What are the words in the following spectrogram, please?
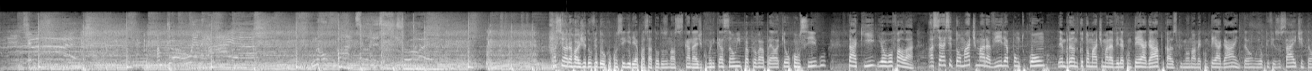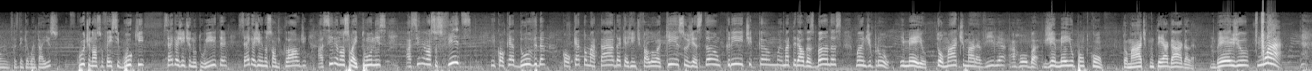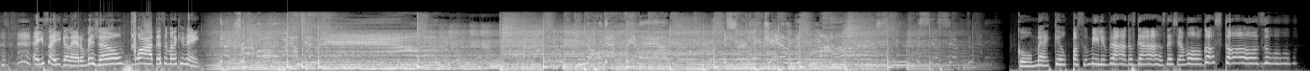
A senhora Roger duvidou que eu conseguiria passar todos os nossos canais de comunicação e para provar para ela que eu consigo, tá aqui e eu vou falar. Acesse tomatemaravilha.com, lembrando que o Tomate Maravilha é com TH, por causa que meu nome é com TH, então eu que fiz o site, então vocês têm que aguentar isso. Curte nosso Facebook, segue a gente no Twitter, segue a gente no SoundCloud, assine nosso iTunes, assine nossos feeds e qualquer dúvida, qualquer tomatada que a gente falou aqui, sugestão, crítica, ma- material das bandas, mande pro e-mail tomatemaravilha@gmail.com. Tomate com TH, galera. Um beijo. Mua! É isso aí, galera. Um beijão. Mua, Até semana que vem. Como é que eu posso me livrar das garras desse amor gostoso?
